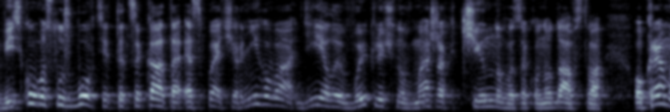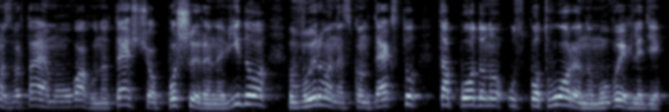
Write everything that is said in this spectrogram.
Військовослужбовці ТЦК та СП Чернігова діяли виключно в межах чинного законодавства. Окремо звертаємо увагу на те, що поширене відео вирване з контексту та подано у спотвореному вигляді.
